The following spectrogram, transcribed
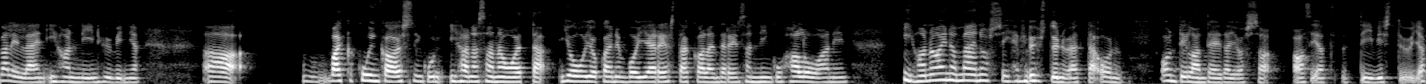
välillä en ihan niin hyvin. Ja uh, vaikka kuinka olisi niin kuin ihana sanoa, että joo, jokainen voi järjestää kalenterinsa niin kuin haluaa, niin ihan aina mä en ole siihen pystynyt, että on, on tilanteita, jossa asiat tiivistyy ja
